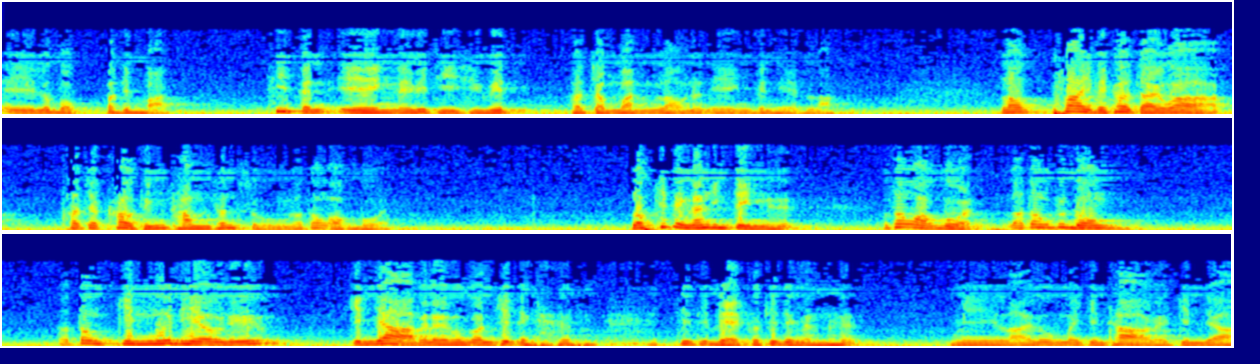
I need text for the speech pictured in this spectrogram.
ไอ้ระบบปฏิบัติที่เป็นเองในวิถีชีวิตประจำวันของเรานั่นเองเป็นเหตุหลัก เราพลายไปเข้าใจว่า ถ้าจะเข้าถึงธรรมชั้นสูง เราต้องออกบวชเราคิดอย่างนั้นจริงๆนะเราต้องออกบวชเราต้องทุดง เราต้องกินมื้อเดียวหรือกินหญ้าไปเลยบางคนคิดอย่างนั้นที่ทิเบตก็คิดอย่างนั้นนะมีหลายลูกไม่กินข้าวเลยกินหญ้า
